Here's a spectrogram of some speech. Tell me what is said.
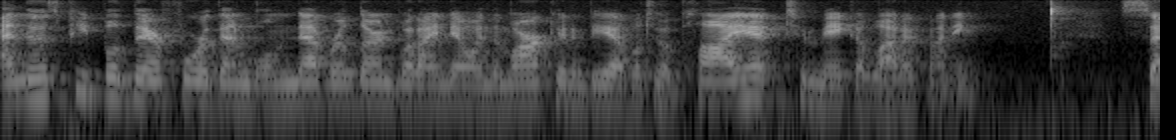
And those people, therefore, then will never learn what I know in the market and be able to apply it to make a lot of money. So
